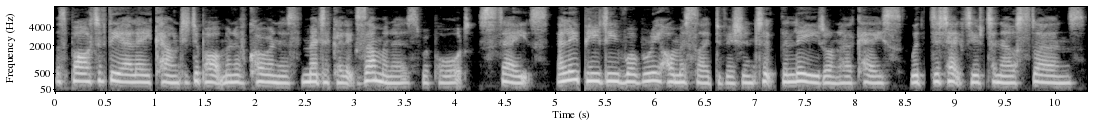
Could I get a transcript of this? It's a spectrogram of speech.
as part of the LA County Department of Coroner's Medical Examiner's report, states LAPD Robbery Homicide Division took the lead on her case with Detective Tanel Stearns.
